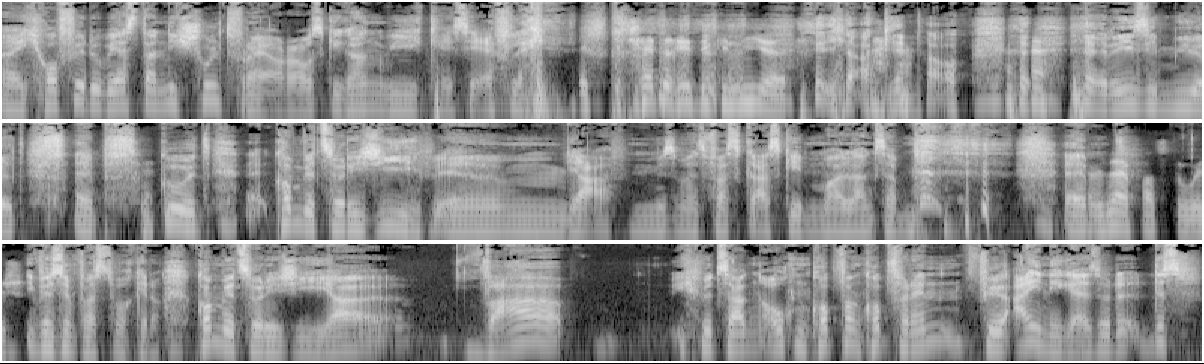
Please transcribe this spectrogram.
Äh, ich hoffe, du wärst dann nicht schuldfrei rausgegangen wie Casey Affleck. Ich, ich hätte resigniert. ja, genau. Resigniert. Äh, gut, äh, kommen wir zur Regie. Ähm, ja, müssen wir jetzt fast Gas geben, mal langsam. ähm, wir sind ja fast durch. Wir sind fast durch, genau. Kommen wir zur Regie. Ja, war, ich würde sagen, auch ein Kopf-an-Kopf-Rennen für einige. Also das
